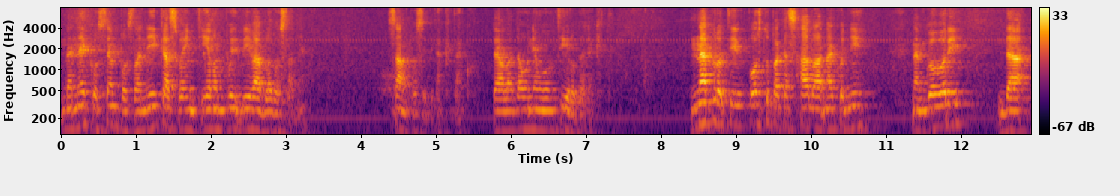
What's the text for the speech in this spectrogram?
da neko sem poslanika svojim tijelom biva blagoslavljen. Sam po sebi, dakle tako. Da je Allah da u njemu tijelu bereket. Naprotiv, postupak ashaba nakon njih nam govori da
